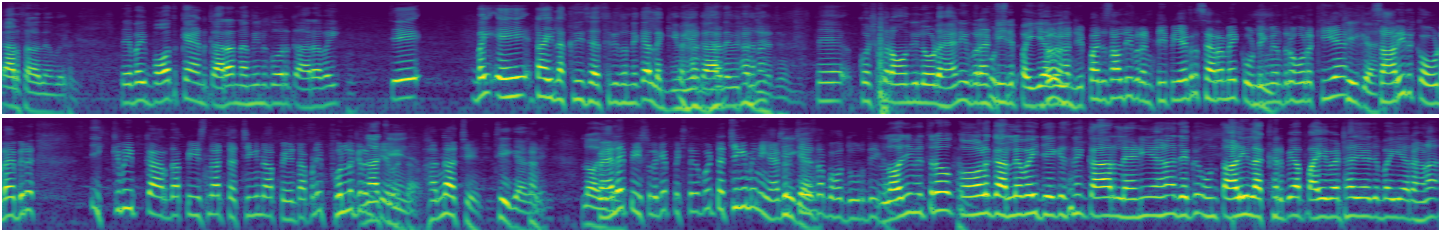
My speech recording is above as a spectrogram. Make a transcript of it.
ਕਰ ਸਕਦੇ ਹੋ ਬਾਈ। ਤੇ ਬਾਈ ਬਹੁਤ ਘੈਂਟ ਕਾਰ ਆ ਨਵੀਂ ਨਕੋਰ ਕਾਰ ਆ ਬਾਈ। ਤੇ ਬਾਈ ਇਹ 2.5 ਲੱਖ ਦੀ ਐਕਸੈਸਰੀ ਤੁਹਾਨੂੰ ਕਿਹਾ ਲੱਗੀ ਹੋਈ ਹੈ ਕਾਰ ਦੇ ਵਿੱਚ ਹਾਂਜੀ, ਹਨਾ? ਹਾਂਜੀ, ਹਾਂਜੀ। ਤੇ ਕੁਝ ਕਰਾਉਣ ਦੀ ਲੋੜ ਹੈ ਨਹੀਂ ਵਾਰੰਟੀ 'ਚ ਪਈ ਆ ਬਾਈ ਹਾਂਜੀ 5 ਸਾਲ ਦੀ ਵਾਰੰਟੀ ਪਈ ਹੈ ਵੀਰ ਸੈਰਾਮਿਕ ਕੋਟਿੰਗ ਵੀ ਅੰਦਰੋਂ ਹੋ ਰੱਖੀ ਹੈ। ਠੀਕ ਹੈ। ਸਾਰੀ ਰਿਕਾਰਡ ਹੈ ਵੀਰ। ਇੱਕ ਵੀ ਕਾਰ ਦਾ ਪੀਸ ਨਾ ਟੱਚਿੰਗ ਨਾ ਪੇਂਟ ਆਪਣੀ ਫੁੱਲ ਗਰੰਟੀ ਹੈ ਹਾਂ ਨਾ ਚੇਂਜ ਠੀਕ ਹੈ ਵੀਰੇ। ਲੋ ਜੀ ਪਹਿਲੇ ਪੀਸ ਲਗੇ ਪਿੱਛੇ ਤੱਕ ਕੋਈ ਟੱਚਿੰਗ ਵੀ ਨਹੀਂ ਹੈ ਪਰਚੇਸ ਦਾ ਬਹੁਤ ਦੂਰ ਦੀ ਲੋ ਜੀ ਮਿੱਤਰੋ ਕਾਲ ਕਰ ਲਿਓ ਬਾਈ ਜੇ ਕਿਸੇ ਨੇ ਕਾਰ ਲੈਣੀ ਹੈ ਹਨਾ ਜੇ ਕੋਈ 39 ਲੱਖ ਰੁਪਇਆ ਪਾਈ ਬੈਠਾ ਜੇ ਬਾਈ ਯਾਰ ਹਨਾ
